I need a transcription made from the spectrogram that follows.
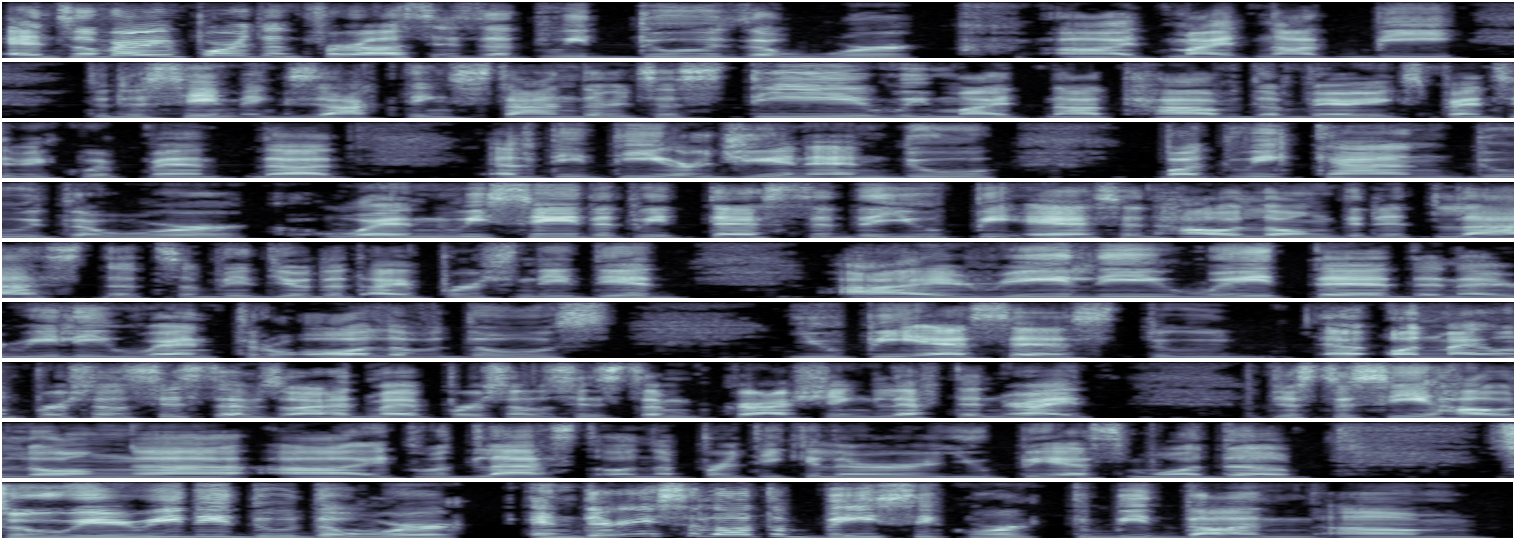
And so, very important for us is that we do the work. Uh, it might not be to the same exacting standards as Steve. We might not have the very expensive equipment that LTT or GNN do, but we can do the work. When we say that we tested the UPS and how long did it last, that's a video that I personally did. I really waited and I really went through all of those UPSs to uh, on my own personal system. So I had my personal system crashing left and right just to see how long uh, uh, it would last on a particular UPS model. So we really do the work, and there is a lot of basic work to be done. Um,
